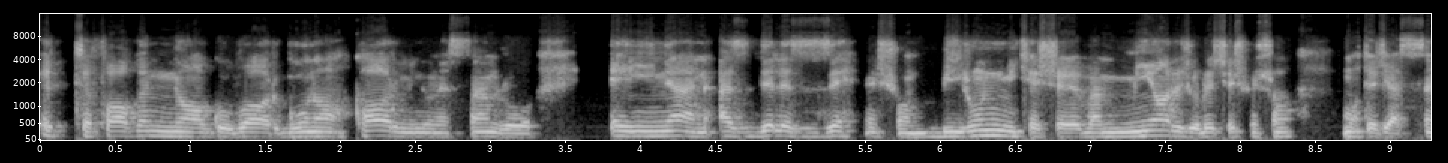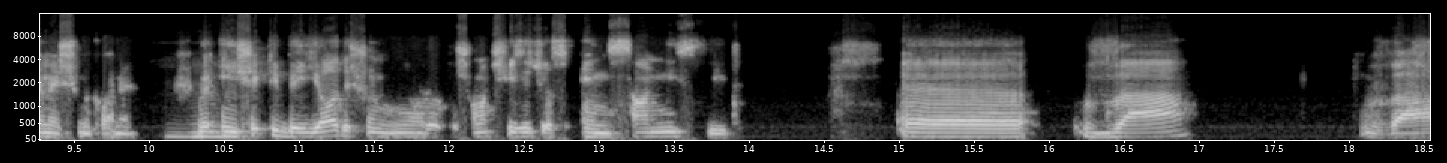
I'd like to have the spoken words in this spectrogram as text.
اتفاق ناگوار گناهکار می‌دونستن رو عینا از دل ذهنشون بیرون می‌کشه و میاره جلوی چشمشون متجسمش می‌کنه. و این شکلی به یادشون میاره که شما چیزی جز انسان نیستید. و و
